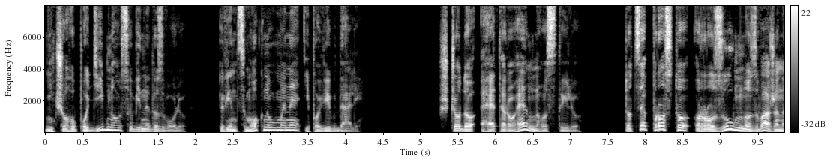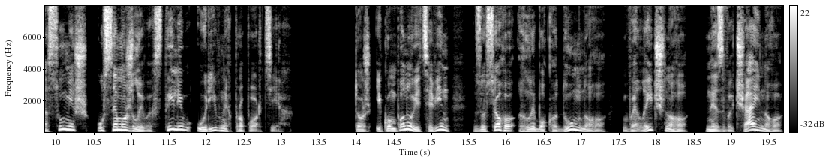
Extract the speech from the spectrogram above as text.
нічого подібного собі не дозволю. Він цмокнув мене і повів далі. Щодо гетерогенного стилю, то це просто розумно зважена суміш усеможливих стилів у рівних пропорціях. Тож і компонується він з усього глибокодумного, величного, незвичайного,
